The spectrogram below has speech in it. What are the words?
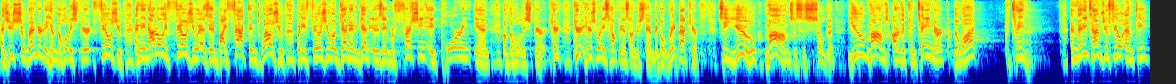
As you surrender to Him, the Holy Spirit fills you. And He not only fills you as in by fact and dwells you, but He fills you again and again. It is a refreshing, a pouring in of the Holy Spirit. Here, here, here's what He's helping us understand. But go right back here. See, you moms, this is so good. You moms are the container, the what? Container. And many times you feel empty.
